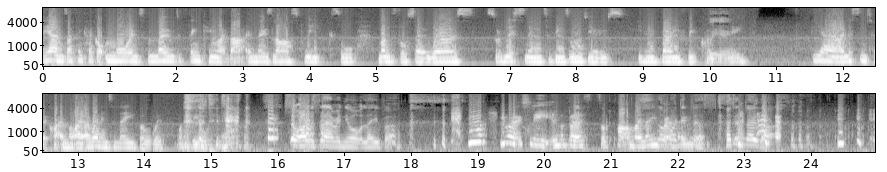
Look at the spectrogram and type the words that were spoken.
the end. I think I got more into the mode of thinking like that in those last weeks or month or so, where I was sort of listening to these audios, you know, very frequently. Yeah, I listened to it quite a lot. I, I went into labour with one of the audios. so I was there in your labour. you were you were actually in the first sort of part of my oh labour. Oh my goodness, I didn't know that.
